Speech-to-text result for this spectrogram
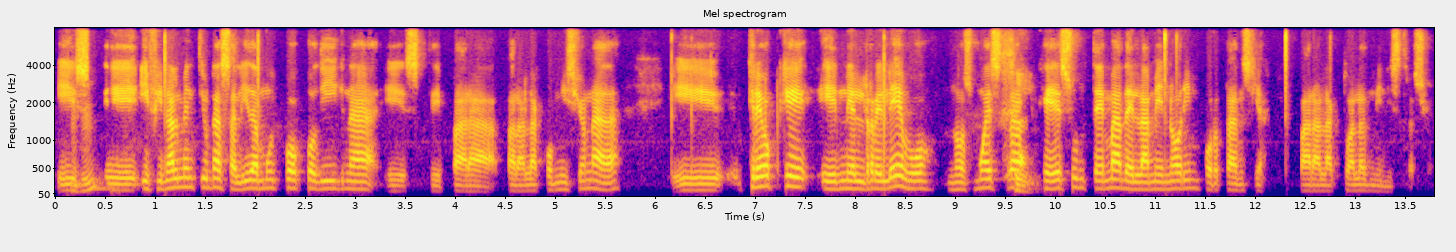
Este, y finalmente una salida muy poco digna este, para, para la comisionada, creo que en el relevo nos muestra que es un tema de la menor importancia para la actual administración.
